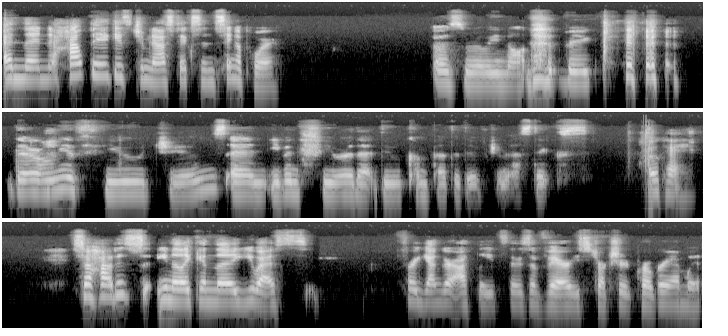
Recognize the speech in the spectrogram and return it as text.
And then, how big is gymnastics in Singapore? It's really not that big. there are only a few gyms and even fewer that do competitive gymnastics. Okay. So, how does, you know, like in the US, for younger athletes, there's a very structured program with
